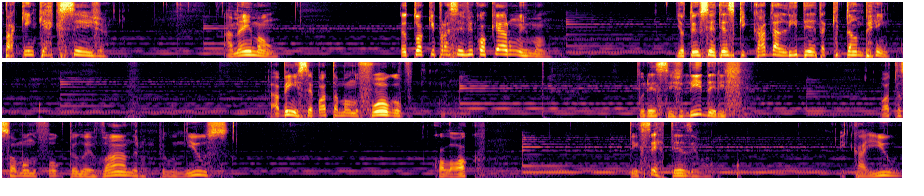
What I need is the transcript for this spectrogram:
Para quem quer que seja. Amém, irmão? Eu tô aqui para servir qualquer um, irmão. E eu tenho certeza que cada líder está aqui também. Fabinho, você bota a mão no fogo por esses líderes. Bota sua mão no fogo pelo Evandro, pelo Nilson. Coloco. Tenho certeza, irmão. E caiu.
